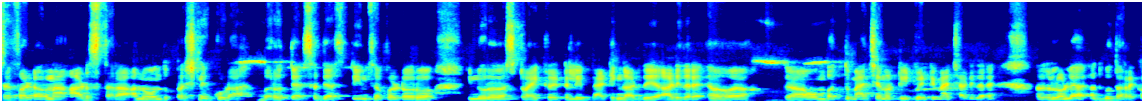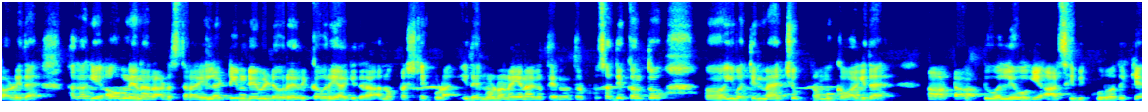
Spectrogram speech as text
ಸೆಫರ್ಟ್ ಅವ್ರನ್ನ ಆಡಿಸ್ತಾರ ಅನ್ನೋ ಒಂದು ಪ್ರಶ್ನೆ ಕೂಡ ಬರುತ್ತೆ. ಸದ್ಯ ಟೀಮ್ ಸೆಫರ್ಟ್ ಅವರು ಇನ್ನೂರರ ಸ್ಟ್ರೈಕ್ ರೇಟ್ ಅಲ್ಲಿ ಬ್ಯಾಟಿಂಗ್ ಆಡದೆ, ಆಡಿದ್ದಾರೆ. ಒಂಬತ್ತು ಮ್ಯಾಚ್ ಏನೋ ಟಿ ಟ್ವೆಂಟಿ ಮ್ಯಾಚ್ ಆಡಿದ್ದಾರೆ. ಅದರಲ್ಲಿ ಒಳ್ಳೆ ಅದ್ಭುತ ರೆಕಾರ್ಡ್ ಇದೆ. ಹಾಗಾಗಿ ಅವ್ರನ್ನೇನಾರು ಆಡಿಸ್ತಾರ? ಇಲ್ಲ ಟೀಮ್ ಡೇವಿಡ್ ಅವರೇ ರಿಕವರಿ ಆಗಿದಾರ ಅನ್ನೋ ಪ್ರಶ್ನೆ ಕೂಡ ಇದೆ. ನೋಡೋಣ ಏನಾಗುತ್ತೆ ಅನ್ನೋ ಅಂತ ಸದ್ಯಕ್ಕಂತೂ ಇವತ್ತಿನ ಮ್ಯಾಚ್ ಪ್ರಮುಖವಾಗಿದೆ. ಟಾಪ್ ಟೂ ಅಲ್ಲಿ ಹೋಗಿ ಆರ್ ಸಿ ಬಿ ಕೂರೋದಕ್ಕೆ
